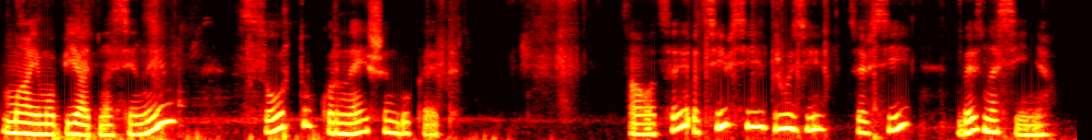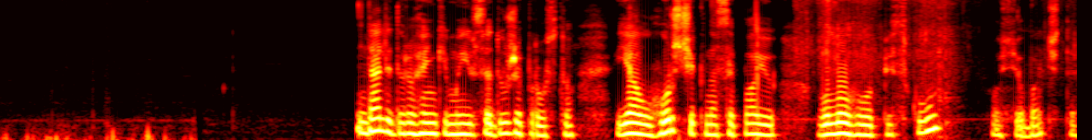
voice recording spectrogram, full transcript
Маємо 5 насінин сорту Coronation Bouquet. А оце, оці всі, друзі, це всі без насіння. Далі, дорогенькі мої, все дуже просто. Я у горщик насипаю вологого піску. Ось, бачите,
